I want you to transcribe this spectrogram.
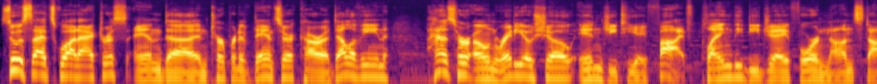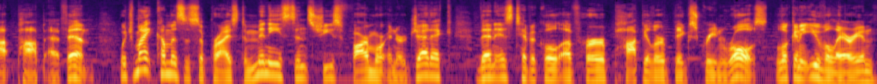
Suicide Squad actress and uh, interpretive dancer Cara Delevingne has her own radio show in GTA 5, playing the DJ for Nonstop Pop FM, which might come as a surprise to many since she's far more energetic than is typical of her popular big screen roles. Looking at you, Valerian.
